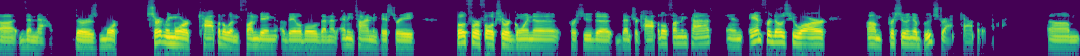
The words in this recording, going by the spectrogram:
uh, than now. There's more, certainly more capital and funding available than at any time in history, both for folks who are going to pursue the venture capital funding path and and for those who are um, pursuing a bootstrap capital path. Um,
